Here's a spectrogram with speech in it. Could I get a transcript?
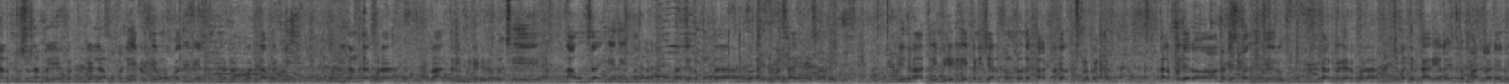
నాలుగు పూసల దాంట్లో ఏ పట్టుకుని వెళ్ళి అమ్ముకుని ఇక్కడ జీవనోపాధి చేసుకుంటున్నటువంటి వాళ్ళు కాబట్టి ఇదంతా కూడా రాత్రి ఇమీడియట్గా వచ్చి నా సాయంగా ఏదో ఇబ్బంది పడకుండా ఏదో కొంత సాయం చేసాం అది అయింది. ఇప్పుడు ఇది రాత్రి ఇమీడియట్గా ఇక్కడి నుంచి వెళ్తుంటూనే కలెక్టర్ గారు దృష్టిలో పెట్టారు కలెక్టర్ గారు ఆల్రెడీ స్పందించారు. కలెక్టర్ గారు కూడా ముఖ్యమంత్రి కార్యాలయంతో మాట్లాడారు.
